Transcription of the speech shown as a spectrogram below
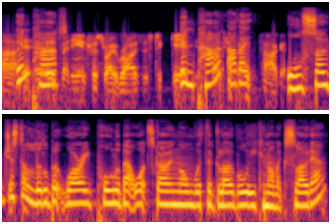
Uh, in part, as many interest rate rises to get. In part, are they target. also just a little bit worried, Paul, about what's going on with the global economic slowdown?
